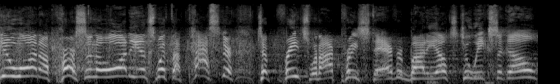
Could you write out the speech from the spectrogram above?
You want a personal audience with a pastor to preach what I preached to everybody else two weeks ago?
